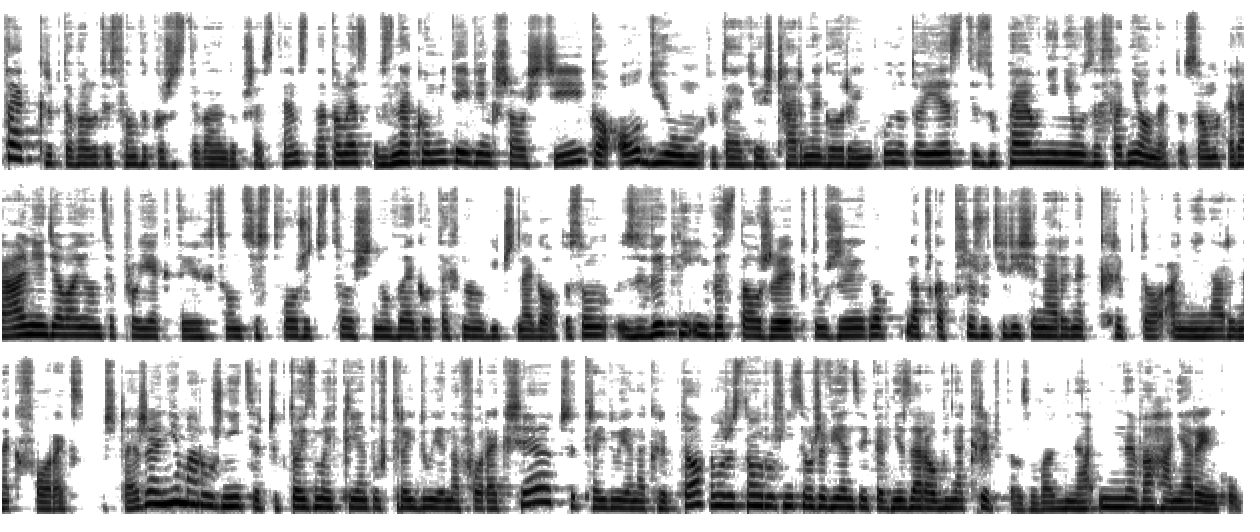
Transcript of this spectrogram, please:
tak, kryptowaluty są wykorzystywane do przestępstw, natomiast w znakomitej większości to odium tutaj jakiegoś czarnego rynku, no to jest zupełnie nieuzasadnione. To są realnie działające projekty, chcące stworzyć coś nowego, technologicznego, to są zwykli inwestorzy, którzy no, na przykład przerzucili się na rynek krypto, a nie na rynek Forex. Szczerze, nie ma różnicy, czy ktoś z moich klientów traduje na Forexie, czy traduje na krypto. No może z tą różnicą, że więcej pewnie zarobi na krypto z uwagi na inne wahania rynku.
